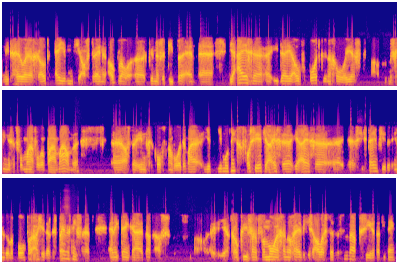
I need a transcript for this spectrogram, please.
niet heel erg groot. En je moet je als trainer ook wel kunnen verdiepen en je eigen ideeën overboord kunnen gooien. Misschien is het voor maar voor een paar maanden. Uh, als er ingekocht kan worden. Maar je, je moet niet geforceerd je eigen, je eigen uh, systeempje erin willen pompen als je daar de spelers niet voor hebt. En ik denk uh, dat als ja, Cocu van vanmorgen nog eventjes alles te laat passeren, dat hij denkt,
